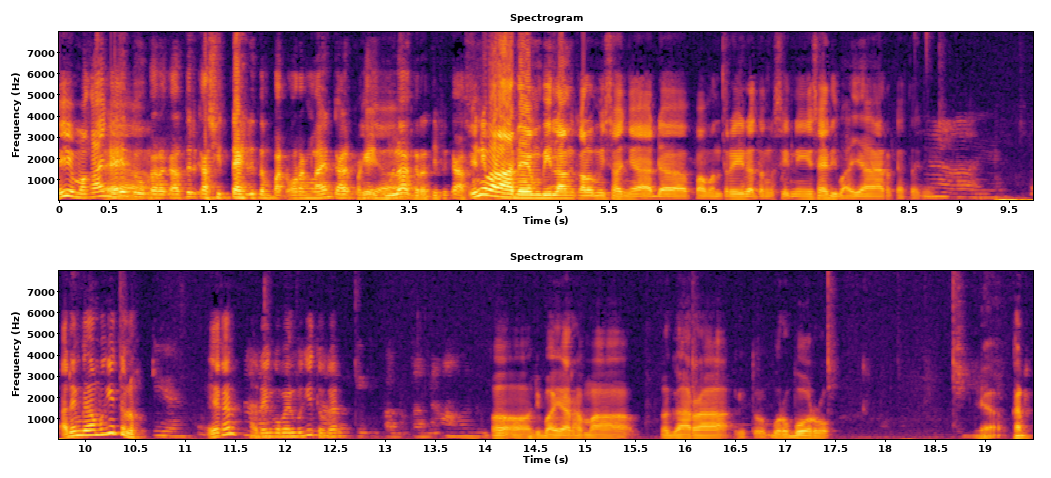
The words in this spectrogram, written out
iya makanya. Eh itu karena kata dikasih teh di tempat orang lain pakai Iya. gula gratifikasi. Ini malah ada yang bilang kalau misalnya ada Pak Menteri datang ke sini, saya dibayar katanya. Nah, iya. Ada yang bilang begitu loh, Iya. ya kan? Ada yang komen begitu kan? Nah. Oh, oh, dibayar sama negara gitu, boro-boro. Ya kan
